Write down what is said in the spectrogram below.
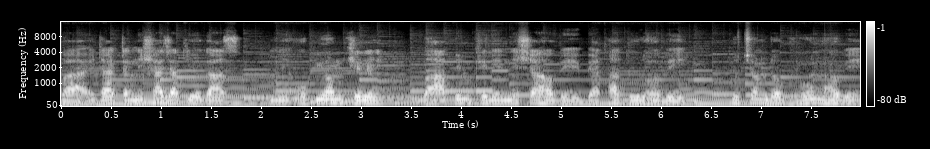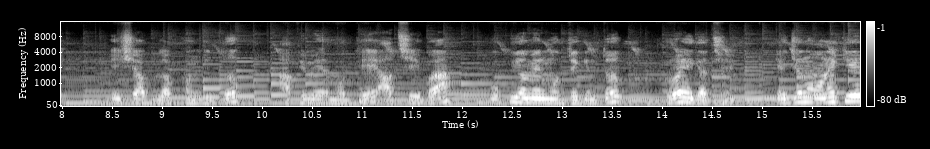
বা এটা একটা নেশা জাতীয় গাছ মানে ওপিয়াম খেলে বা আফিম খেলে নেশা হবে, ব্যথা দূর হবে, প্রচণ্ড ঘুম হবে, এইসব লক্ষণ কিন্তু আফিমের মধ্যে আছে বা ওপিয়ামের মধ্যে কিন্তু রয়ে গেছে। এই জন্য অনেকের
